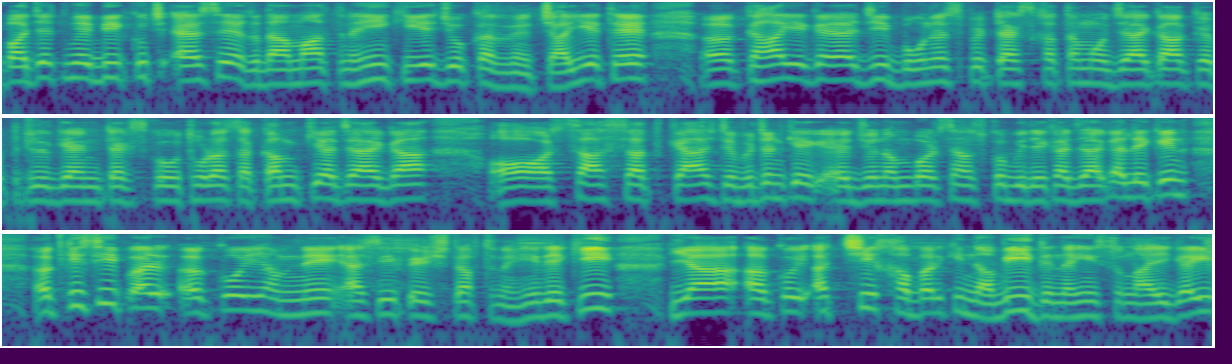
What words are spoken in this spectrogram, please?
بجٹ میں بھی کچھ ایسے اقدامات نہیں کیے جو کرنے چاہیے تھے۔ کہا یہ گیا جی بونس پہ ٹیکس ختم ہو جائے گا کیپٹل گین ٹیکس کو تھوڑا سا کم کیا جائے گا اور ساتھ ساتھ کیش ڈویڈنڈ کے، جو نمبرز ہیں اس کو بھی دیکھا جائے گا۔ لیکن کسی پر کوئی ہم نے ایسی پیش رفت نہیں دیکھی یا کوئی اچھی خبر کی نوید نہیں سنائی گئی،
